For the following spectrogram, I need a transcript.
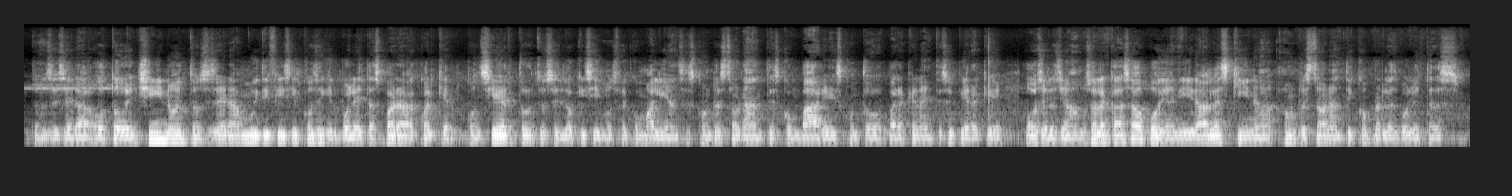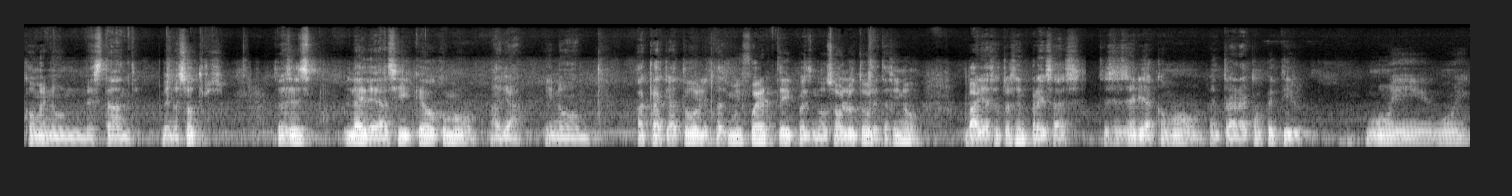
Entonces era o todo en chino, entonces era muy difícil conseguir boletas para cualquier concierto, entonces lo que hicimos fue como alianzas con restaurantes, con bares, con todo para que la gente supiera que o se los llevamos a la casa o podían ir a la esquina a un restaurante y comprar las boletas como en un stand de nosotros. Entonces la idea sí quedó como allá y no acá ya tu boleta es muy fuerte y pues no solo tu boleta sino varias otras empresas. Entonces sería como entrar a competir muy muy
